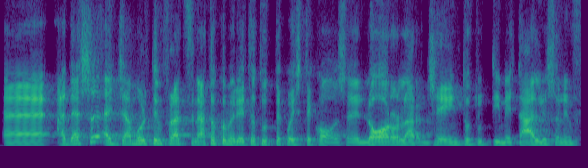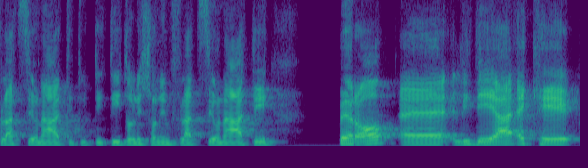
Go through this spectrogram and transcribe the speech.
Eh, adesso è già molto inflazionato, come ho detto, tutte queste cose. L'oro, l'argento, tutti i metalli sono inflazionati, tutti i titoli sono inflazionati, però eh, l'idea è che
